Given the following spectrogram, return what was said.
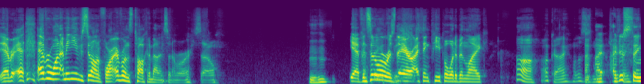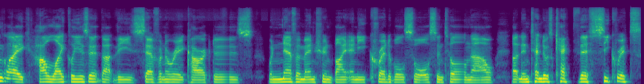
every, everyone, I mean, even still on the forum, everyone's talking about Incineroar. So Mhm. yeah, if I Incineroar was there. I think people would have been like, "Oh, okay, well, this is." I, I just think like how likely is it that these seven or eight characters were never mentioned by any credible source until now? That Nintendo's kept this secret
